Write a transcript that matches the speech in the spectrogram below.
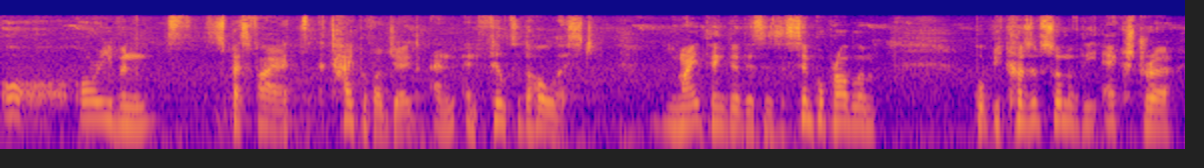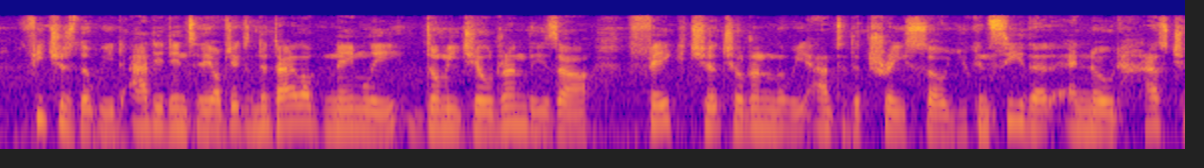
or, or even specify a, a type of object and, and filter the whole list. You might think that this is a simple problem, but because of some of the extra features that we'd added into the objects in the dialog, namely dummy children. These are fake ch children that we add to the tree, so you can see that a node has ch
